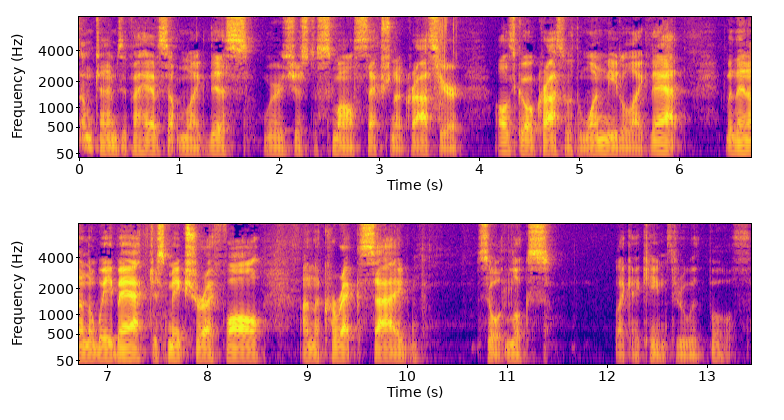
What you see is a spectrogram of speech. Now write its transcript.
Sometimes if I have something like this, where it's just a small section across here, I'll just go across with one needle like that. But then on the way back, just make sure I fall on the correct side so it looks like I came through with both.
